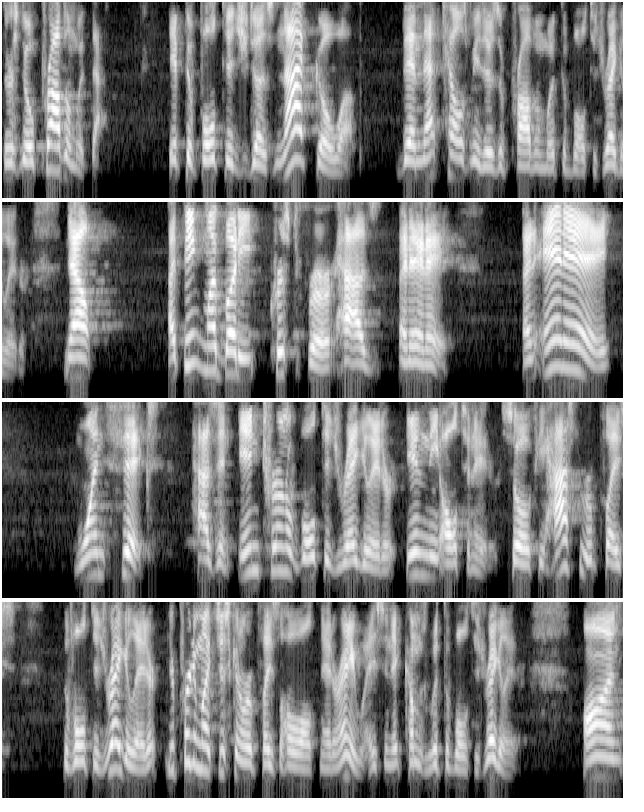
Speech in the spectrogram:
there's no problem with that. If the voltage does not go up, then that tells me there's a problem with the voltage regulator. Now, I think my buddy Christopher has an NA. An NA 16 has an internal voltage regulator in the alternator. So if he has to replace the voltage regulator, you're pretty much just going to replace the whole alternator anyways, and it comes with the voltage regulator. On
